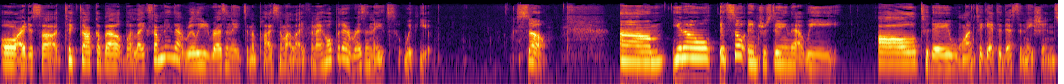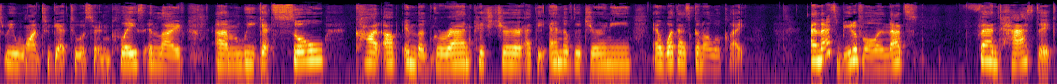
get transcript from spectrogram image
or I just saw TikTok about, but like something that really resonates and applies to my life. And I hope that it resonates with you. So, um, you know, it's so interesting that we all today want to get to destinations. We want to get to a certain place in life. Um, we get so caught up in the grand picture at the end of the journey and what that's going to look like. And that's beautiful and that's fantastic.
